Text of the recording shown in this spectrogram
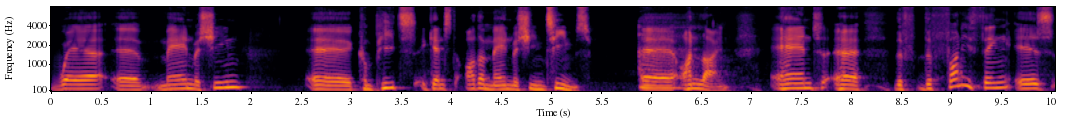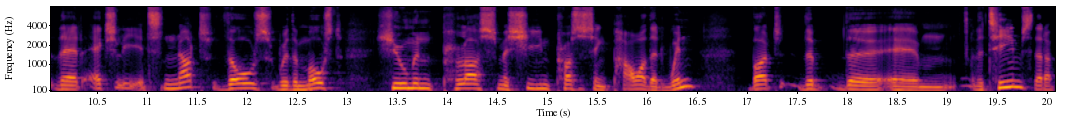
where uh, man machine uh, competes against other man machine teams uh, online. And uh, the the funny thing is that actually it's not those with the most human plus machine processing power that win, but the the um, the teams that are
